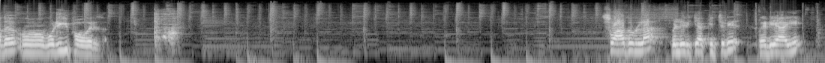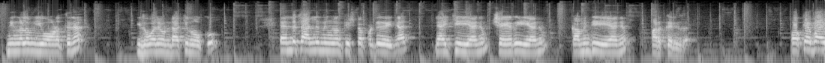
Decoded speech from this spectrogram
അത് ഒഴുകി പോകരുത് സ്വാദുള്ള വെള്ളിരിക്ക കിച്ചടി റെഡിയായി. നിങ്ങളും ഈ ഓണത്തിന് ഇതുപോലെ ഉണ്ടാക്കി നോക്കൂ. എന്റെ ചാനൽ നിങ്ങൾക്ക് ഇഷ്ടപ്പെട്ടു കഴിഞ്ഞാൽ ലൈക്ക് ചെയ്യാനും ഷെയർ ചെയ്യാനും കമന്റ് ചെയ്യാനും മറക്കരുത്. Okay bye.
